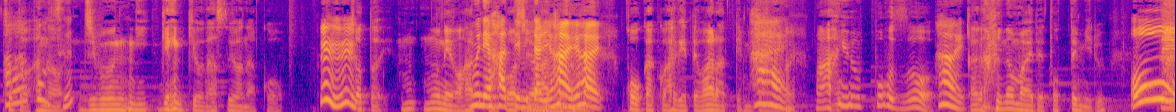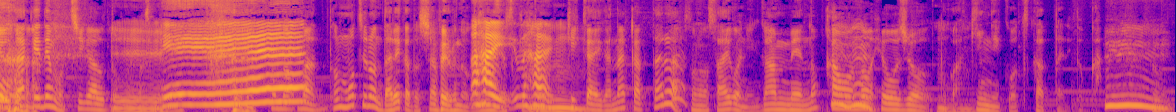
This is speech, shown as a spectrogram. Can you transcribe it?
ちょっとパワーポーズ？あの自分に元気を出すようなこう、うんうん。ちょっとむ胸を張って胸張ってみたり。腰を上げるはいはい。口角上げて笑ってみたいな、はい、はいまあ、ああいうポーズをはい。鏡の前で撮ってみる。おっていうおだけでも違うと思いますね。へえそのまあ、もちろん誰かと喋るのがいいんですけど、はいはい。機会がなかったらその最後に顔面の顔の表情とか筋肉を使ったりとか、ううん。ん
